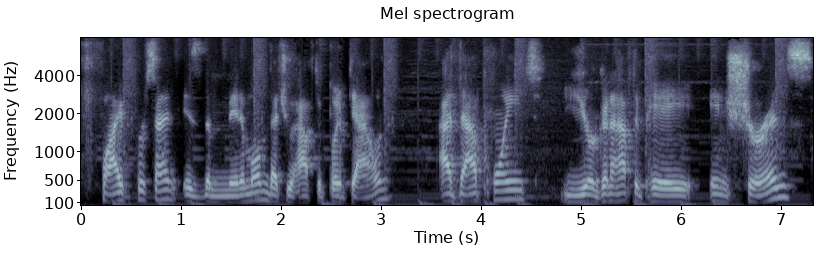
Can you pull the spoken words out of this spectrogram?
5% is the minimum that you have to put down. At that point, you're going to have to pay insurance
